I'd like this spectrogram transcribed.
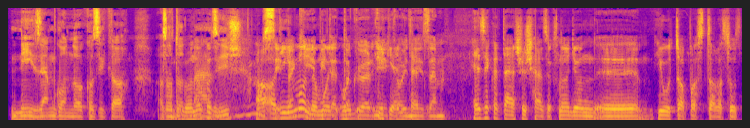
Nézem, gondolkozik a, az adott máz is. A, Szépen mondom, hogy, a környék, igen, hogy nézem. Ezek a társasházak nagyon ö, jó tapasztalatot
